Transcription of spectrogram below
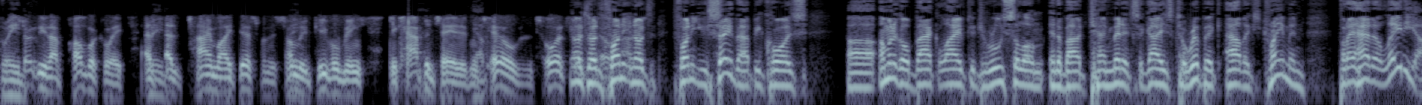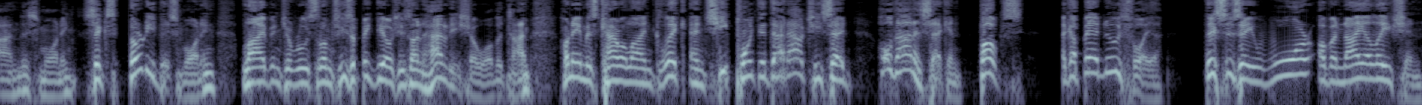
Certainly not publicly at, at a time like this when there's so many people being decapitated and killed and tortured. No, it's funny. You know, it's funny you say that because uh, I'm going to go back live to Jerusalem in about ten minutes. The guy's terrific, Alex Traiman. But I had a lady on this morning, six thirty this morning, live in Jerusalem. She's a big deal. She's on Hannity show all the time. Her name is Caroline Glick, and she pointed that out. She said, "Hold on a second, folks. I got bad news for you. This is a war of annihilation.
